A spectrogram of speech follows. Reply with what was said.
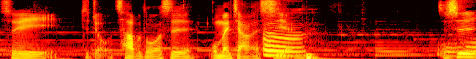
所以这就差不多是我们讲的实验，只是。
